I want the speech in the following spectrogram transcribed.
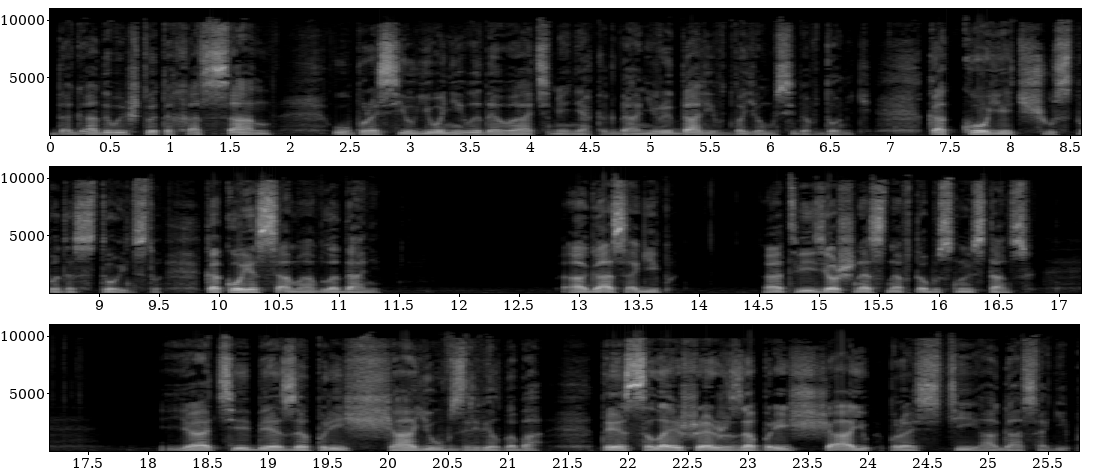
Догадываюсь, что это Хасан упросил его не выдавать меня, когда они рыдали вдвоем у себя в домике. Какое чувство достоинства, какое самообладание! — Ага, Сагиб, отвезешь нас на автобусную станцию. — Я тебе запрещаю, — взревел баба. — Ты слышишь, запрещаю. Прости, Ага, Сагиб.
